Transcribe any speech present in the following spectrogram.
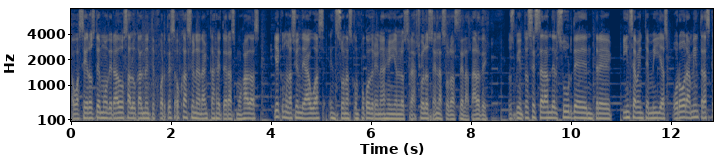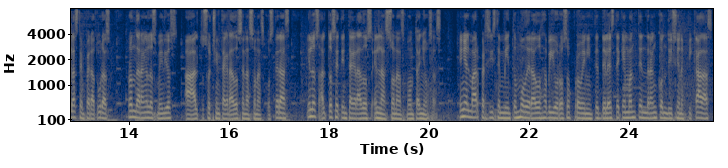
aguaceros de moderados a localmente fuertes ocasionarán carreteras mojadas y acumulación de aguas en zonas con poco drenaje y en los riachuelos en las horas de la tarde. Los vientos estarán del sur de entre 15 a 20 millas por hora, mientras que las temperaturas rondarán en los medios a altos 80 grados en las zonas costeras y en los altos 70 grados en las zonas montañosas. En el mar persisten vientos moderados a vigorosos provenientes del este que mantendrán condiciones picadas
